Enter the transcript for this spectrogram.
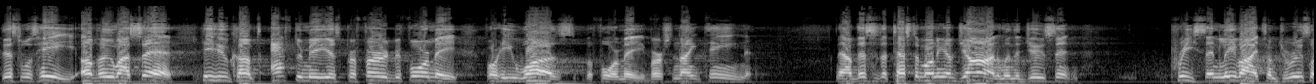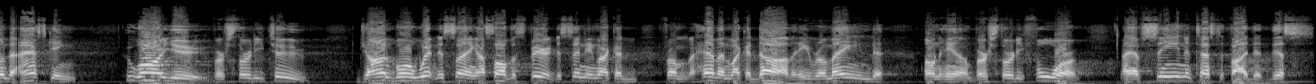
This was he of whom I said, He who comes after me is preferred before me, for he was before me. Verse 19. Now, this is the testimony of John when the Jews sent priests and Levites from Jerusalem to ask him, Who are you? Verse 32. John bore witness, saying, I saw the Spirit descending like a, from heaven like a dove, and he remained on him. Verse 34. I have seen and testified that this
